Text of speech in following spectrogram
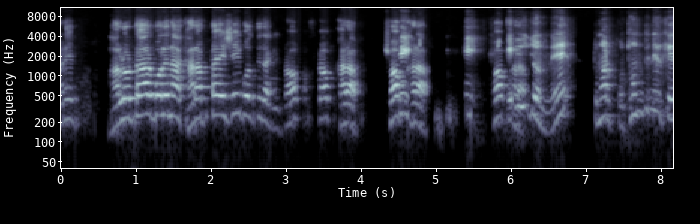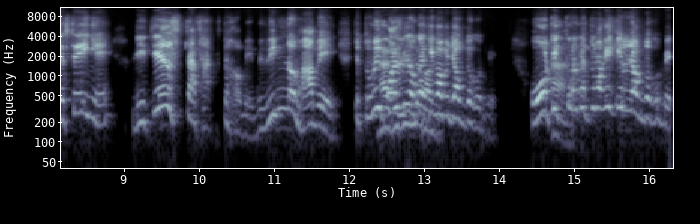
মানে ভালোটা আর বলে না খারাপটা এসেই বলতে থাকি। সব সব খারাপ সব খারাপ সব এই জন্য তোমার প্রথম দিনের কেসটাই নিয়ে ডিটেলসটা থাকতে হবে বিভিন্ন ভাবে যে তুমি পরের ওকে কীভাবে জব্দ করবে? ও ঠিক করবে তোমাকে কি জব্দ করবে?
